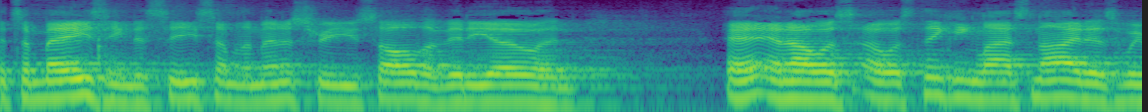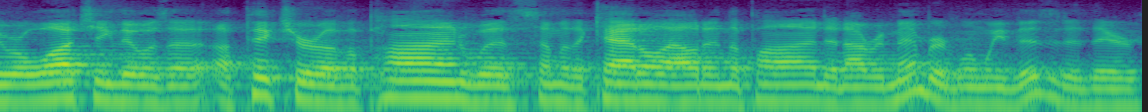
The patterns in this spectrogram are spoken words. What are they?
It's amazing to see some of the ministry. You saw the video, and, and, and I, was, I was thinking last night as we were watching, there was a, a picture of a pond with some of the cattle out in the pond, and I remembered when we visited there.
